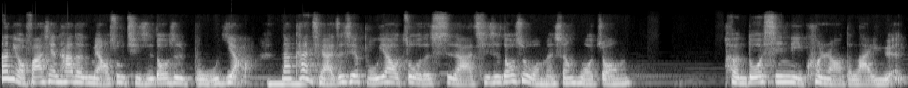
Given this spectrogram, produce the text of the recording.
那你有发现他的描述其实都是不要？那看起来这些不要做的事啊，其实都是我们生活中很多心理困扰的来源。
